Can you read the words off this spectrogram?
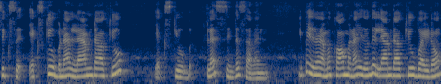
six X கியூப்னா lambda cube X cube plus இந்த செவன் இப்போ இதில் நம்ம காமனாக இது வந்து லேம்டா கியூப் ஆகிடும்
